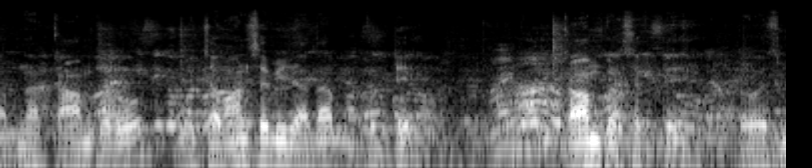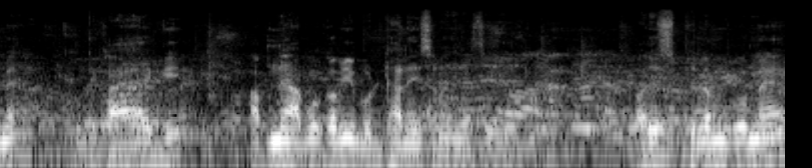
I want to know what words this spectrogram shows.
अपना काम करो। वो जवान से भी ज़्यादा बुढ़े काम कर सकते हैं। तो इसमें दिखाया है कि अपने आप को कभी बुढ़ा नहीं समझना चाहिए। और इस फ़िल्म को मैं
